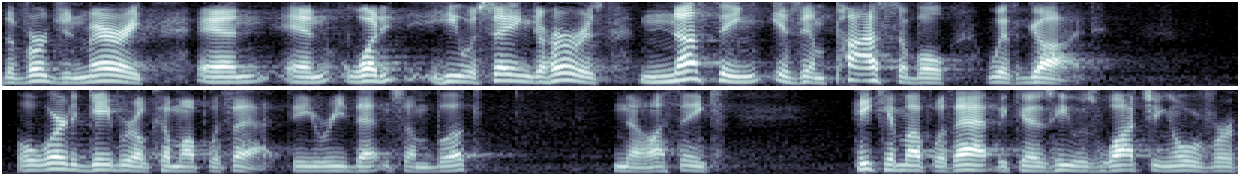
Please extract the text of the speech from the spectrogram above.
the Virgin Mary. And, and what he was saying to her is, nothing is impossible with God. Well, where did Gabriel come up with that? Did you read that in some book? No, I think he came up with that because he was watching over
